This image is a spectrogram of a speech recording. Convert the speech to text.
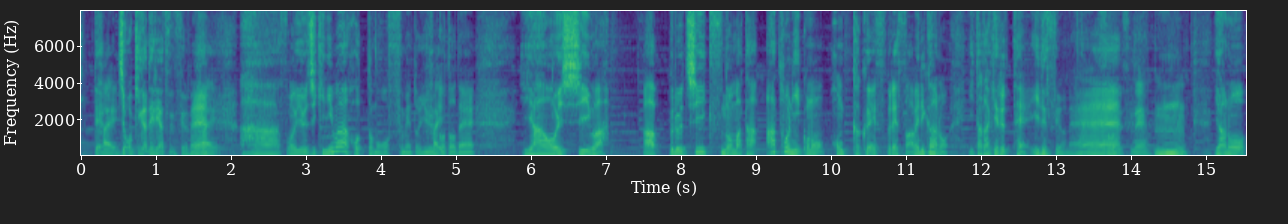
ーってはい。蒸気が出るやつですよね、はい、ああそういう時期にはホットもおすすめということで、い、や美味しいわ。アップルチークスのまた後にこの本格エスプレッソアメリカーノいただけるっていいですよそうねですね。うん。いやあの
